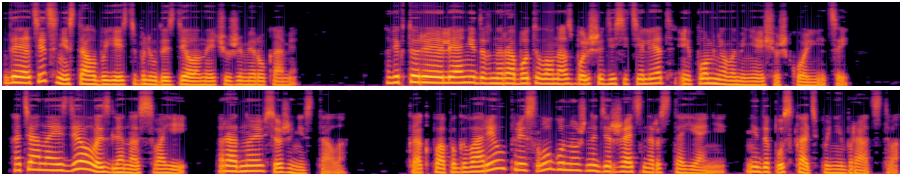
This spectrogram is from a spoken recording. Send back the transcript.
да и отец не стал бы есть блюда, сделанные чужими руками. Виктория Леонидовна работала у нас больше десяти лет и помнила меня еще школьницей. Хотя она и сделалась для нас своей, родной все же не стала. Как папа говорил, прислугу нужно держать на расстоянии, не допускать понебратства.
